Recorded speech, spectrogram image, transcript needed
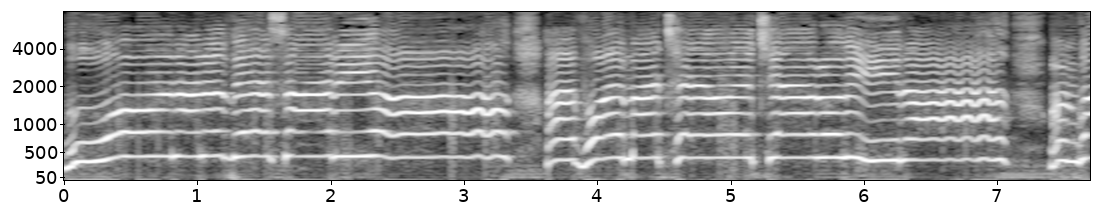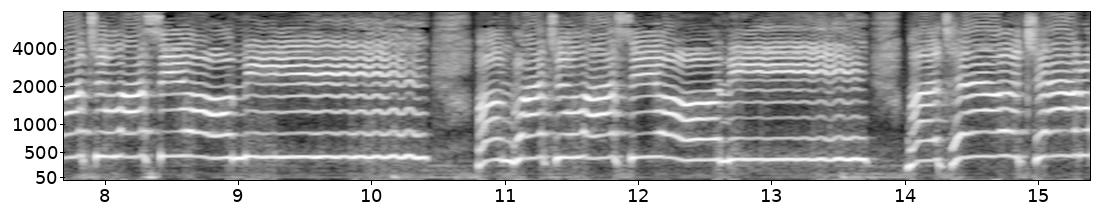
Buon anniversario a voi Matteo e Carolina. Congratulazioni, congratulazioni. Matteo e Carolina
